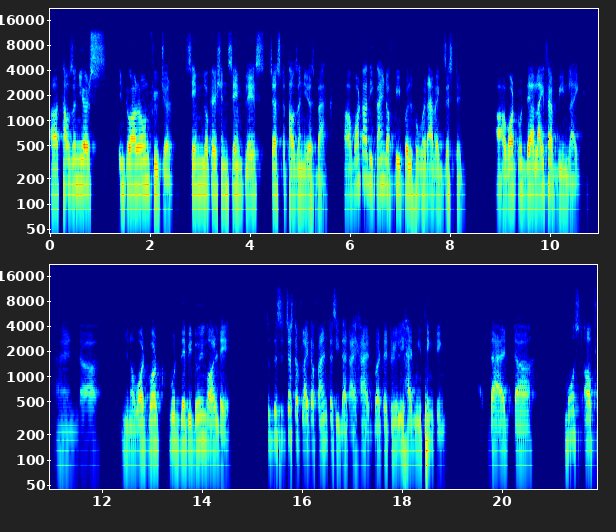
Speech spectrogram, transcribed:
a thousand years into our own future? same location, same place, just a thousand years back. Uh, what are the kind of people who would have existed? Uh, what would their life have been like? And uh, you know what what would they be doing all day? So this is just a flight of fantasy that I had, but it really had me thinking that uh, most of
